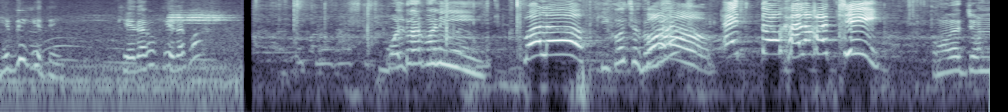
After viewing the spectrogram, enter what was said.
হেভি খেতে। খেয়ে দেখো খেয়ে দেখো। বল্টু আর বনি বলো। কি করছ তোমরা? এই তো খেলা করছি। তোমাদের জন্য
